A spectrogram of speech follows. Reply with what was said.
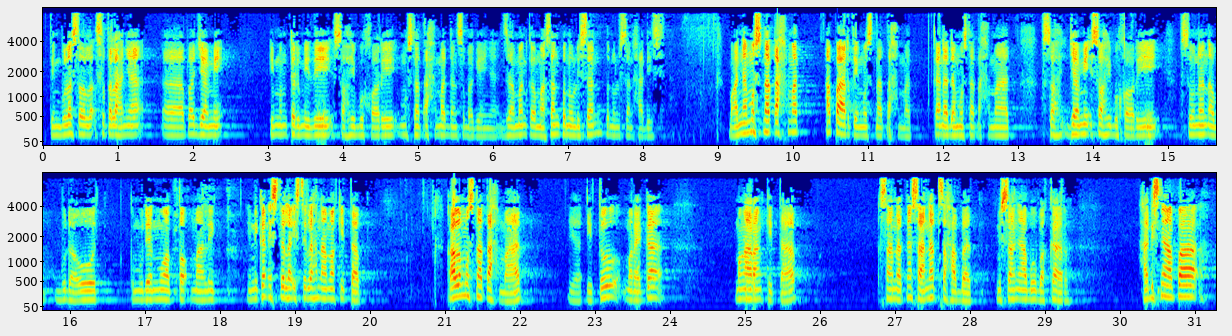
Timbullah setelahnya uh, apa Jami' Imam Tirmidzi, Sahih Bukhari, Musnad Ahmad dan sebagainya. Zaman keemasan penulisan penulisan hadis. Makanya Musnad Ahmad apa arti Musnad Ahmad? Kan ada Musnad Ahmad, Sah, Jami' Sahih Bukhari, Sunan Abu Daud, kemudian Muwatta Malik. Ini kan istilah-istilah nama kitab. Kalau Musnad Ahmad, ya itu mereka mengarang kitab sanatnya sanat sahabat. Misalnya Abu Bakar. Hadisnya apa?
